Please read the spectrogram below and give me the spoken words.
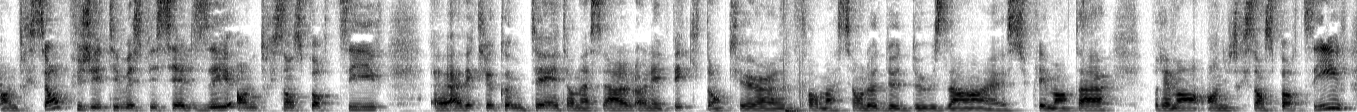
en nutrition. Puis j'ai été me spécialiser en nutrition sportive avec le Comité international olympique, donc une formation là, de deux ans supplémentaire vraiment en nutrition sportive.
